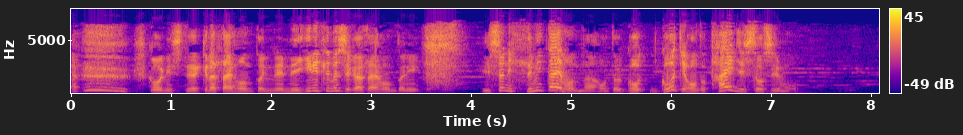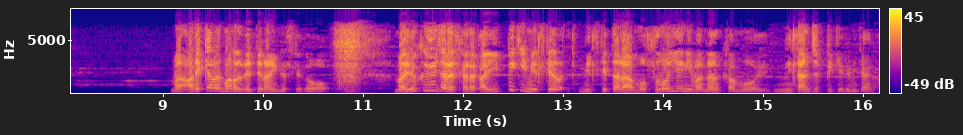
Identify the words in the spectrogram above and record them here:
不幸にしてください、本当にね。握りつぶしてください、本当に。一緒に住みたいもんな、本当 5, 5機本当退治してほしいもん。まあ、あれからまだ出てないんですけど、まあよく言うじゃないですか、なんか1匹見つけ、見つけたらもうその家にはなんかもう2、30匹いるみたいな。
